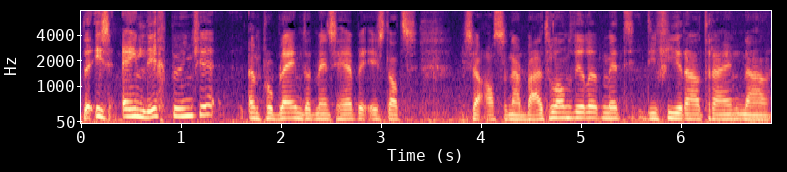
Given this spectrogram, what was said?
Er is één lichtpuntje. Een probleem dat mensen hebben is dat ze, als ze naar het buitenland willen met die Vira-trein... naar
